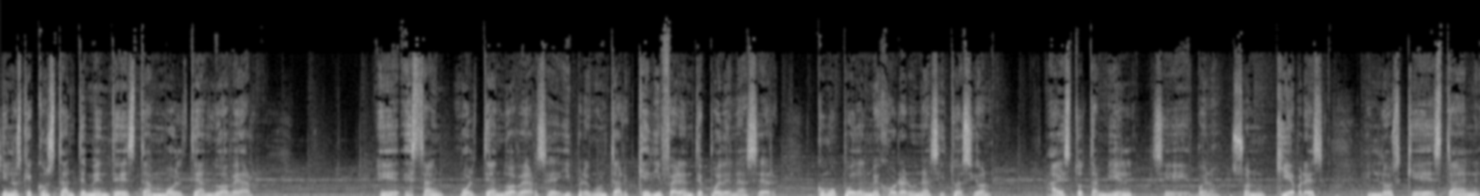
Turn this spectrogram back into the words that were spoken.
y en los que constantemente están volteando a ver, están volteando a verse y preguntar qué diferente pueden hacer, cómo pueden mejorar una situación. A esto también, sí, bueno, son quiebres en los que están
